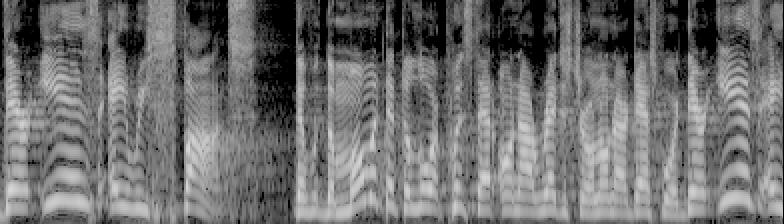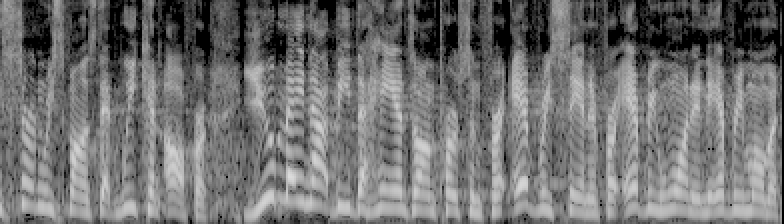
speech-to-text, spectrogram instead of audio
there is a response the moment that the Lord puts that on our register and on our dashboard, there is a certain response that we can offer. You may not be the hands on person for every sin and for everyone in every moment,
